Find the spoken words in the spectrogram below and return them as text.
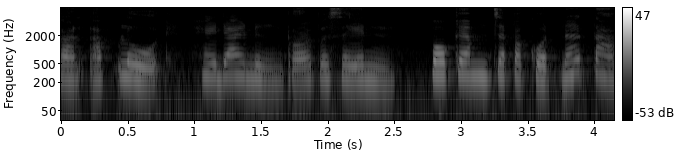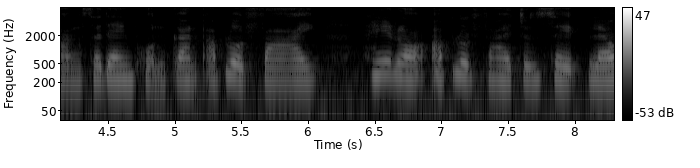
การอัปโหลดให้ได้ 100%โปรแกรมจะปรากฏหน้าต่างแสดงผลการอัปโหลดไฟล์ ให้รออัปโหลดไฟล์จนเสร็จ แล้ว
